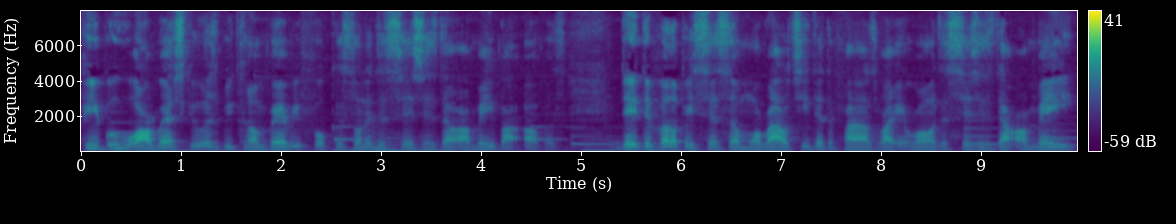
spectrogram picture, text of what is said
People who are rescuers become very focused on the decisions that are made by others. They develop a sense of morality that defines right and wrong decisions that are made.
